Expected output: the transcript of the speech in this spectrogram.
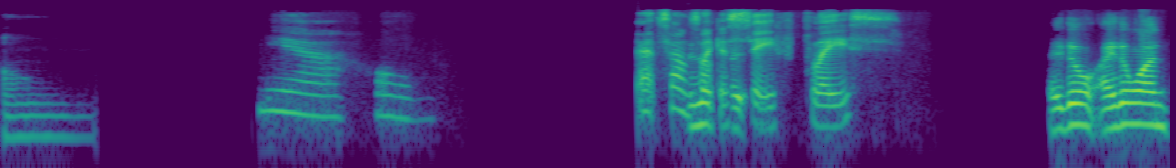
home. Yeah, home. That sounds like a I- safe place. I don't. I don't want.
